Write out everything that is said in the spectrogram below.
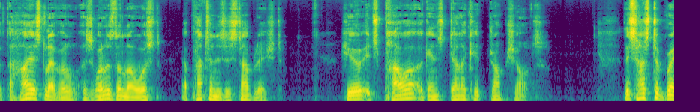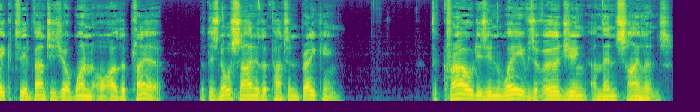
at the highest level as well as the lowest, a pattern is established. Here it's power against delicate drop shots. This has to break to the advantage of one or other player, but there's no sign of the pattern breaking. The crowd is in waves of urging and then silence.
